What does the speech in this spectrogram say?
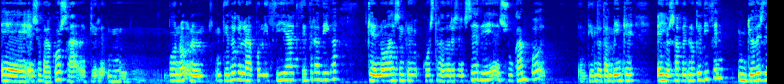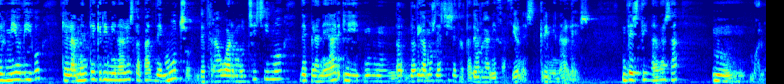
eh, es otra cosa. Mm, bueno, entiendo que la policía, etcétera, diga que no hay secuestradores en serie, en su campo. Entiendo también que ellos saben lo que dicen. Yo desde el mío digo que la mente criminal es capaz de mucho, de fraguar muchísimo, de planear y mm, no, digamos de si se trata de organizaciones criminales destinadas a, mm, bueno,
